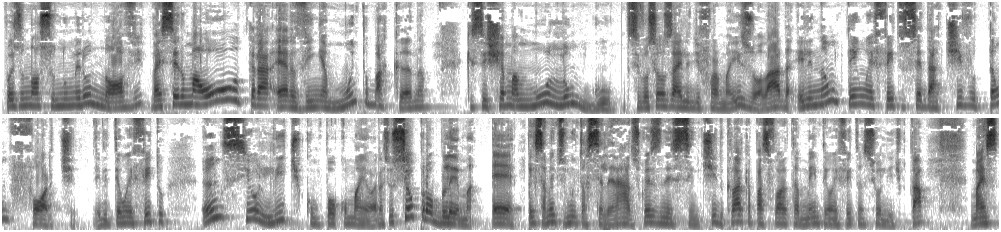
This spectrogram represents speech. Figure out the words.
pois o nosso número 9 vai ser uma outra ervinha muito bacana que se chama mulungu. Se você usar ele de forma isolada, ele não tem um efeito sedativo tão forte. Ele tem um efeito ansiolítico um pouco maior. Se o seu problema é pensamentos muito acelerados, coisas nesse sentido, claro que a passiflora também tem um efeito ansiolítico, tá? Mas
